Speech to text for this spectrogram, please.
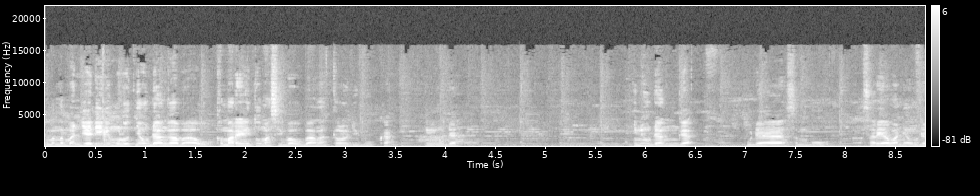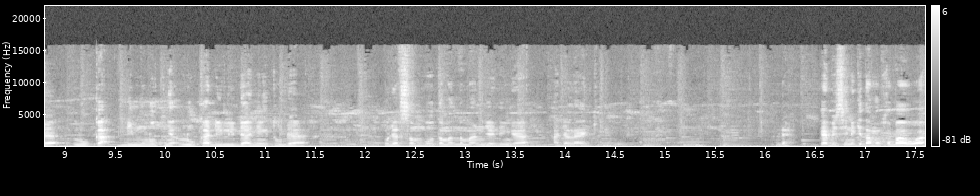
Teman-teman jadi ini mulutnya udah nggak bau. Kemarin itu masih bau banget kalau dibuka. Ini udah. Ini udah enggak udah sembuh. Sariawannya udah luka di mulutnya luka di lidahnya itu udah udah sembuh teman-teman. Jadi nggak ada lagi. Udah. Oke, habis ini kita mau ke bawah.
